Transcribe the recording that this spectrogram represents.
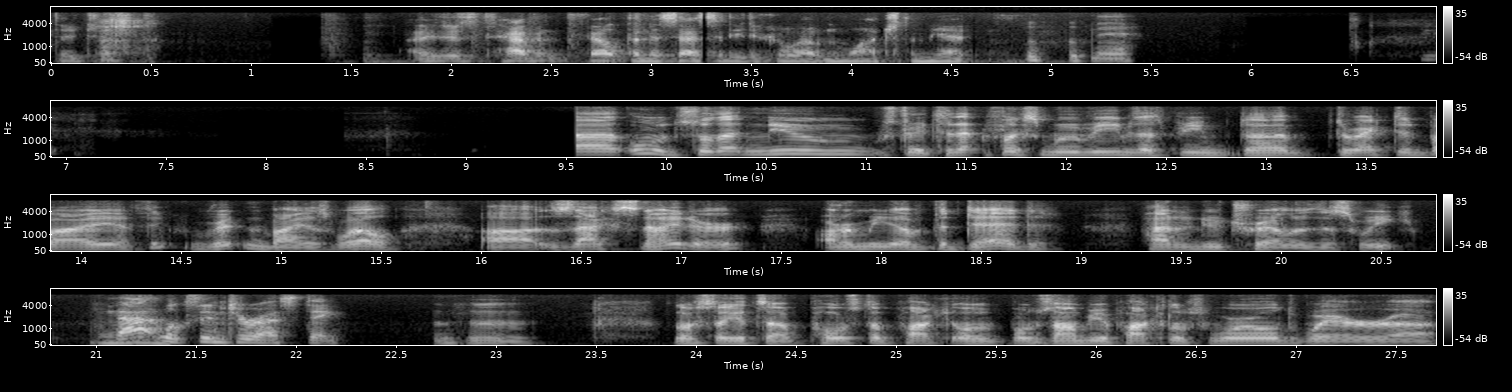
They just, I just haven't felt the necessity to go out and watch them yet. Nah. Uh, oh, so that new straight to Netflix movie that's being uh, directed by, I think, written by as well, uh, Zack Snyder, Army of the Dead, had a new trailer this week. That looks interesting. hmm Looks like it's a post-apocalypse, zombie apocalypse world where uh,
